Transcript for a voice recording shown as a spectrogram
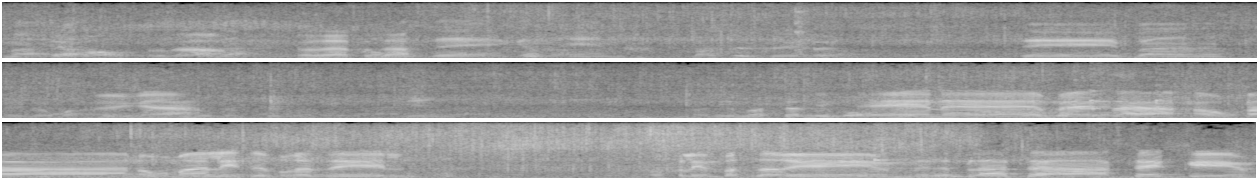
תשמע, תודה. תודה, תודה. הזה גם אין, מה זה זה? זה מתחיל רגע. כן. הנה, בטח, ארוחה נורמלית בברזיל. אוכלים בשרים, פלטה, סטייקים.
